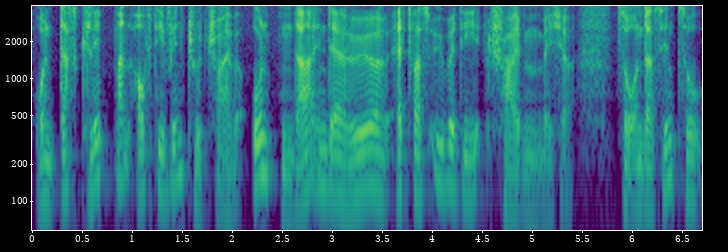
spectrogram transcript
und das klebt man auf die Windschutzscheibe unten da in der Höhe etwas über die Scheibenbecher. So und da sind so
